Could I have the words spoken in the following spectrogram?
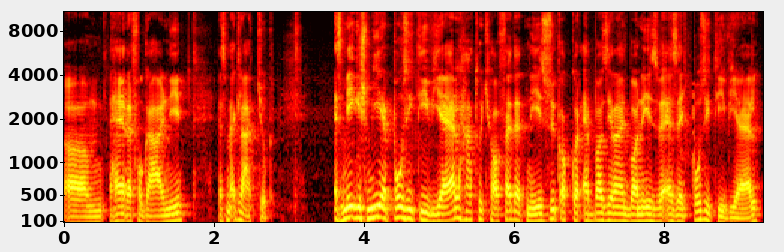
um, helyre fog állni, ezt meglátjuk. Ez mégis miért pozitív jel? Hát, hogyha a Fedet nézzük, akkor ebbe az irányba nézve ez egy pozitív jel,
